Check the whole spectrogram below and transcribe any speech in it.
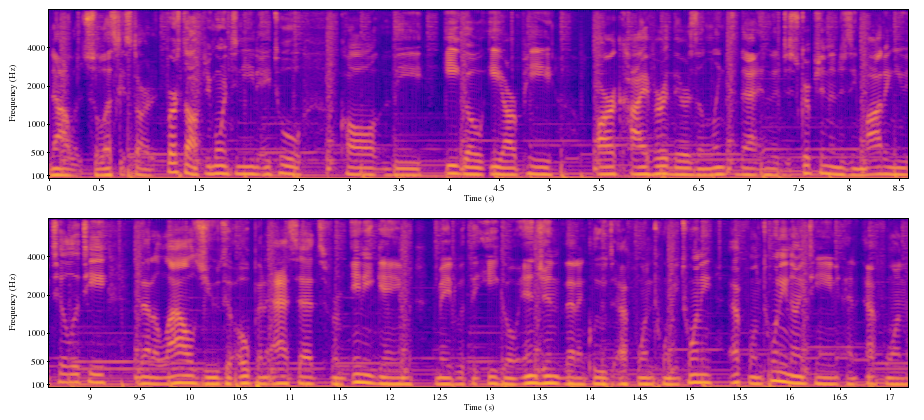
knowledge. So let's get started. First off, you're going to need a tool called the Ego ERP Archiver. There's a link to that in the description. It is a modding utility that allows you to open assets from any game made with the Ego engine. That includes F1 2020, F1 2019, and F1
